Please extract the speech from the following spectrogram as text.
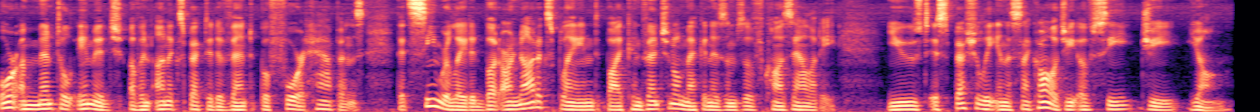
or a mental image of an unexpected event before it happens that seem related but are not explained by conventional mechanisms of causality, used especially in the psychology of C. G. Jung.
